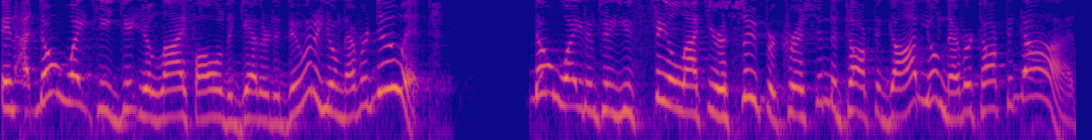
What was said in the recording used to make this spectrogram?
And don't wait till you get your life all together to do it or you'll never do it. Don't wait until you feel like you're a super Christian to talk to God. You'll never talk to God.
